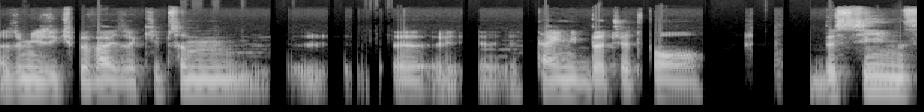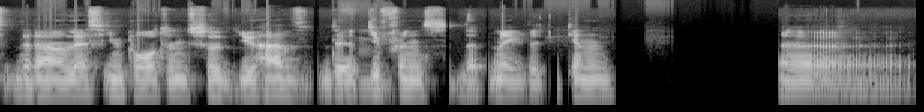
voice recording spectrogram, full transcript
as a music supervisor, keep some uh, uh, uh, tiny budget for the scenes that are less important. So you have the mm. difference that make that you can uh,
